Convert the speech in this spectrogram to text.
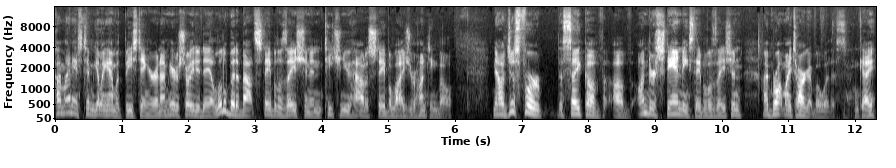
Hi, my name is Tim Gillingham with Bee Stinger, and I'm here to show you today a little bit about stabilization and teaching you how to stabilize your hunting bow. Now, just for the sake of, of understanding stabilization, I brought my target bow with us, okay?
